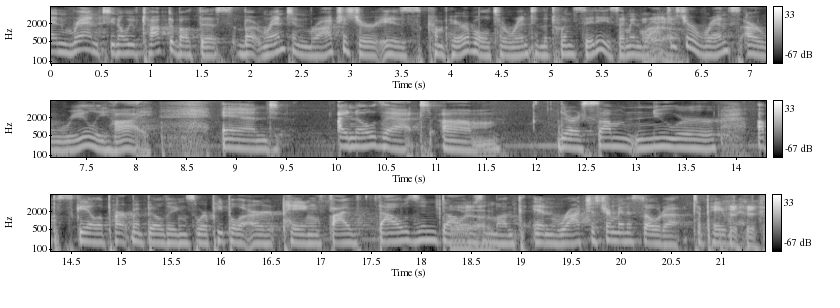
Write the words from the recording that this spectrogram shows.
And rent, you know, we've talked about this, but rent in Rochester is comparable to rent in the Twin Cities. I mean, Oh, yeah. Rochester rents are really high. And I know that um, there are some newer upscale apartment buildings where people are paying $5,000 Oh, yeah. a month in Rochester, Minnesota to pay rent.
